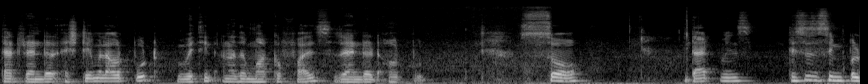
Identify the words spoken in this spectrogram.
that render HTML output within another markup file's rendered output. So that means this is a simple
